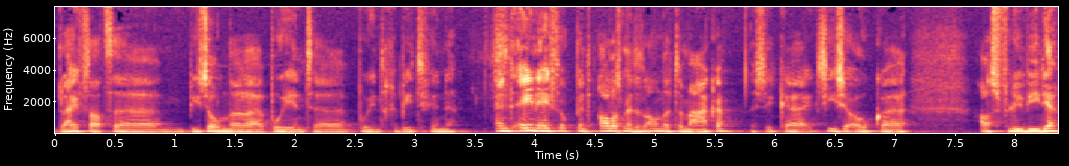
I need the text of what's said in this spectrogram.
blijf dat een bijzonder boeiend, boeiend gebied vinden. En het ene heeft ook met alles met het ander te maken. Dus ik, ik zie ze ook als fluïde,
